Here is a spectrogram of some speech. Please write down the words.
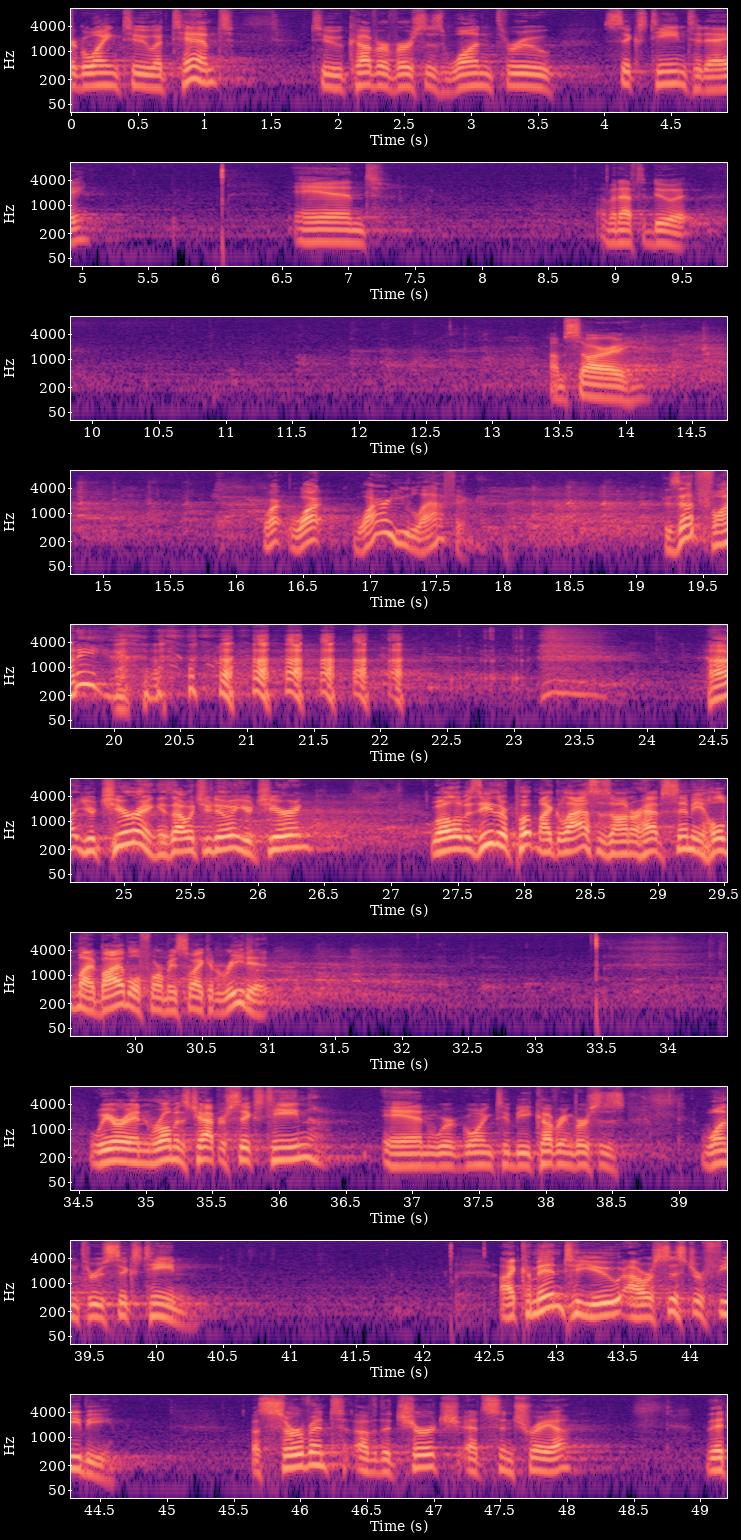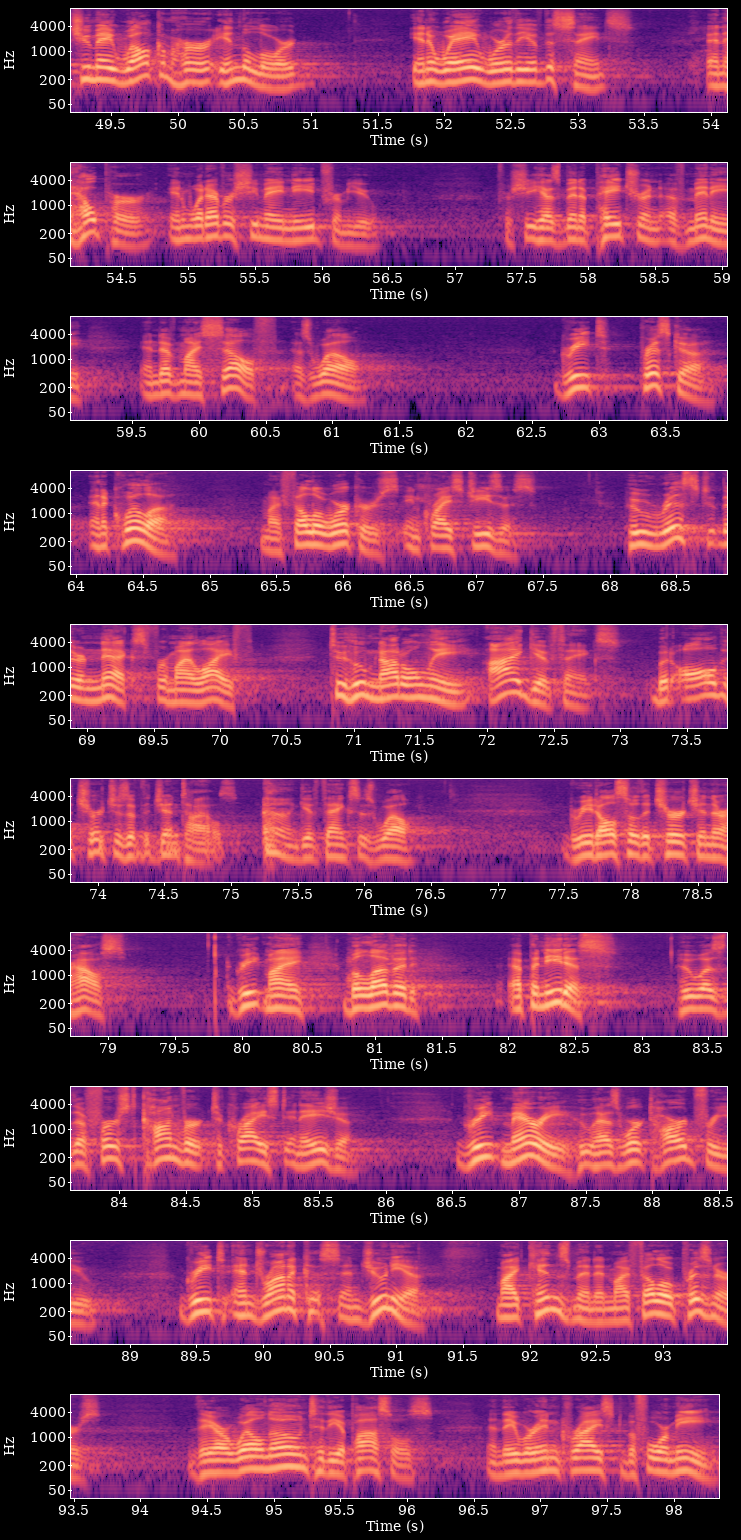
We're going to attempt to cover verses 1 through 16 today. And I'm going to have to do it. I'm sorry. Why, why, why are you laughing? Is that funny? huh? You're cheering. Is that what you're doing? You're cheering? Well, it was either put my glasses on or have Simi hold my Bible for me so I could read it. We are in Romans chapter 16, and we're going to be covering verses 1 through 16. I commend to you our sister Phoebe, a servant of the church at Cenchrea, that you may welcome her in the Lord in a way worthy of the saints and help her in whatever she may need from you for she has been a patron of many and of myself as well. Greet Prisca and Aquila, my fellow workers in Christ Jesus, who risked their necks for my life, to whom not only I give thanks, but all the churches of the Gentiles give thanks as well. Greet also the church in their house. Greet my beloved Epaenetus, who was the first convert to Christ in Asia Greet Mary, who has worked hard for you. Greet Andronicus and Junia, my kinsmen and my fellow prisoners. They are well known to the apostles, and they were in Christ before me.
